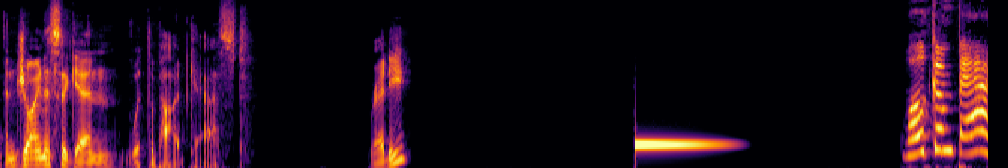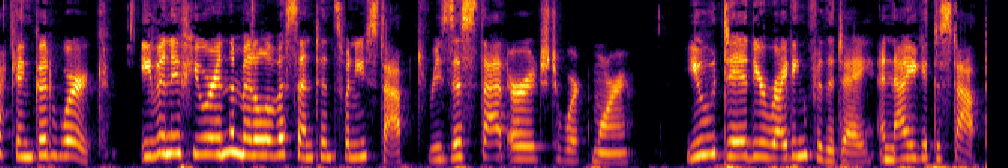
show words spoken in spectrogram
and join us again with the podcast. Ready? Welcome back and good work. Even if you were in the middle of a sentence when you stopped, resist that urge to work more. You did your writing for the day, and now you get to stop.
